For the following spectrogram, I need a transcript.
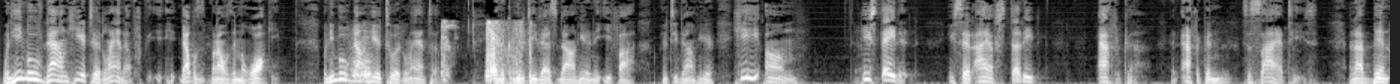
when he moved down here to Atlanta, that was when I was in Milwaukee. When he moved down here to Atlanta, in the community that's down here in the Ifa community down here, he um he stated, he said, I have studied Africa and African societies, and I've been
